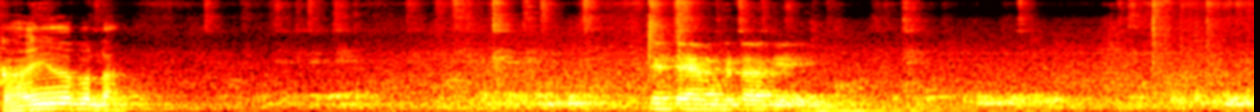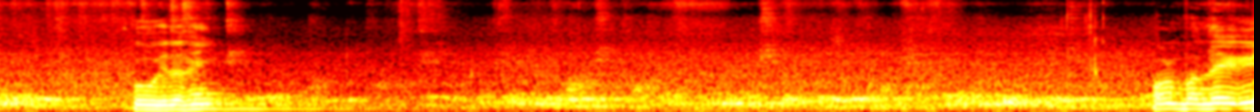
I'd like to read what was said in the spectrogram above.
ਕਹਾਂ ਇਹਦਾ ਪੱਲਾ ਤੇ ਟਾਈਮ ਕਟਾ ਕੇ ਆਈ ਪੂਛ ਦਿਖਾਈ। ਹੁਣ ਬੰਦੇ ਕੀ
